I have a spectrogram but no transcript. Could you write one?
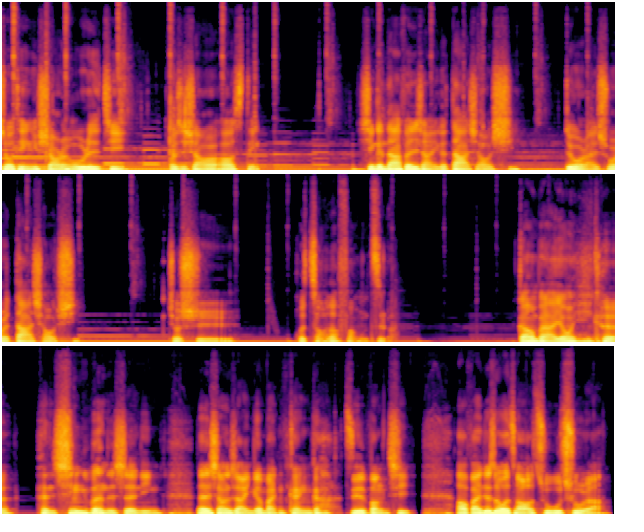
迎收听小人物日记，我是小二 Austin。先跟大家分享一个大消息，对我来说的大消息就是我找到房子了。刚刚本来用一个很兴奋的声音，但是想想应该蛮尴尬，直接放弃。好，反正就是我找到租屋处了，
